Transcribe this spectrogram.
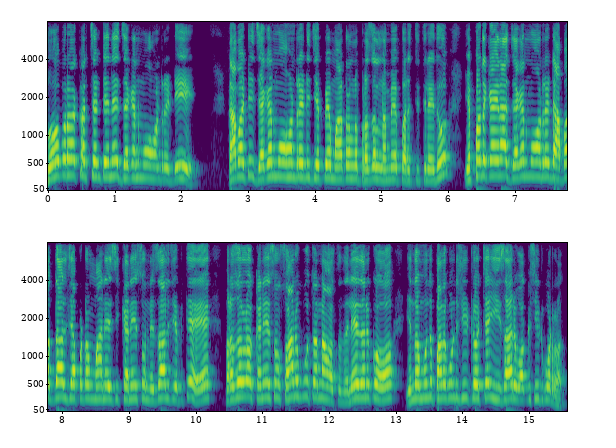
దోబరా ఖర్చు అంటేనే జగన్మోహన్ రెడ్డి. కాబట్టి జగన్మోహన్ రెడ్డి చెప్పే మాటలను ప్రజలు నమ్మే పరిస్థితి లేదు. ఎప్పటికైనా జగన్మోహన్ రెడ్డి అబద్ధాలు చెప్పడం మానేసి కనీసం నిజాలు చెబితే ప్రజల్లో కనీసం సానుభూతన్నా వస్తుంది. లేదనుకో ఇంతకుముందు పదకొండు సీట్లు వచ్చాయి ఈసారి ఒక్క సీటు కూడా రాదు.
